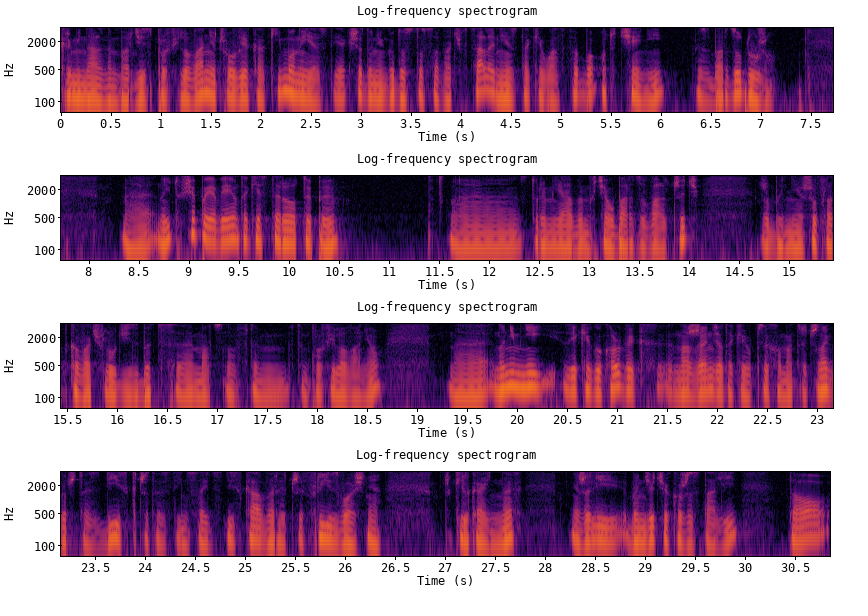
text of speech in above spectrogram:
kryminalnym, bardziej sprofilowanie człowieka, kim on jest, jak się do niego dostosować, wcale nie jest takie łatwe, bo odcieni jest bardzo dużo. E, no i tu się pojawiają takie stereotypy, z którymi ja bym chciał bardzo walczyć, żeby nie szufladkować ludzi zbyt mocno w tym, w tym profilowaniu. E, no niemniej z jakiegokolwiek narzędzia takiego psychometrycznego, czy to jest DISC, czy to jest Insights Discovery, czy Freeze właśnie, czy kilka innych, jeżeli będziecie korzystali, to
